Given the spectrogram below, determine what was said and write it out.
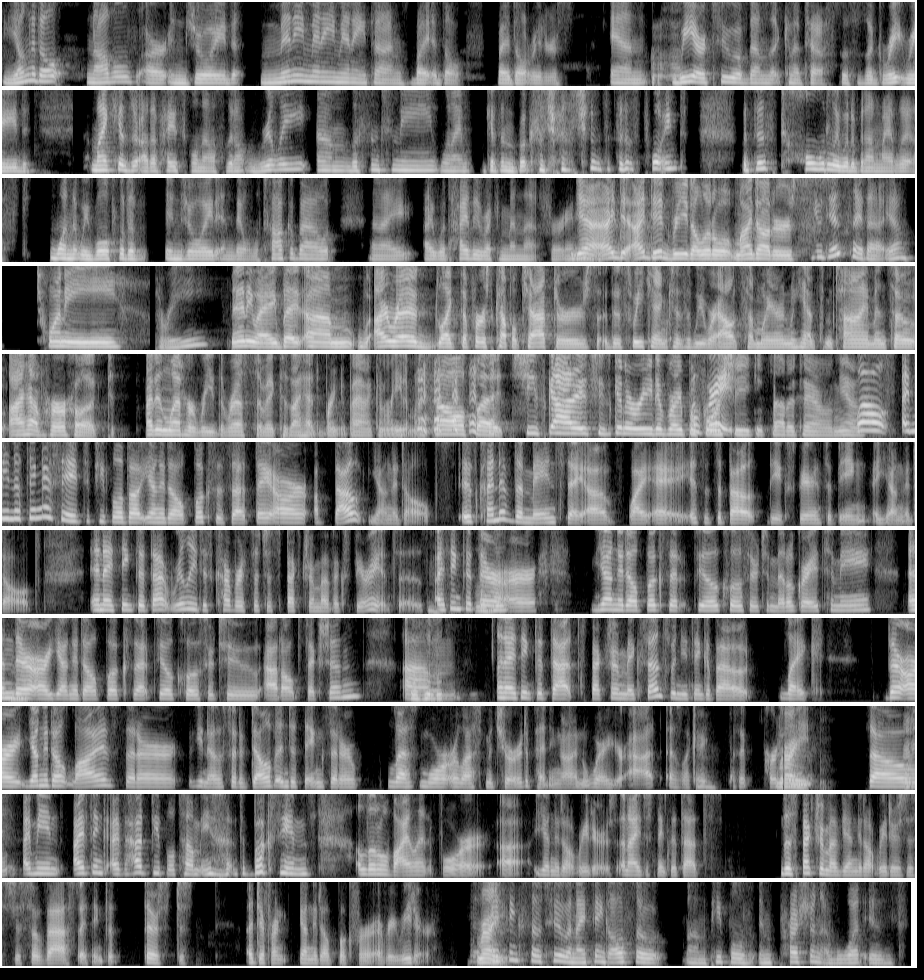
young adult novels are enjoyed many, many, many times by adults, by adult readers. And Mhm. we are two of them that can attest. This is a great read. My kids are out of high school now, so they don't really um, listen to me when I give them book suggestions at this point. But this totally would have been on my list, one that we both would have enjoyed and been able to talk about. And I, I would highly recommend that for anyone. Yeah, I did. I did read a little. My daughter's. You did say that, yeah. Twenty three. Anyway, but um, I read like the first couple chapters this weekend because we were out somewhere and we had some time, and so I have her hooked I didn't let her read the rest of it because I had to bring it back and read it myself. but she's got it. She's going to read it right oh, before oh, she gets out of town. Yeah. Well, I mean, the thing I say to people about young adult books is that they are about young adults. Is kind of the mainstay of YA. Is it's about the experience of being a young adult. And I think that that really just covers such a spectrum of experiences. I think that there mm-hmm. are young adult books that feel closer to middle grade to me, and mm-hmm. there are young adult books that feel closer to adult fiction. Mm-hmm. Um, mm-hmm. And I think that that spectrum makes sense when you think about like there are young adult lives that are, you know, sort of delve into things that are less, more or less mature, depending on where you're at as like a mm. as a person. Right. So, right. I mean, I think I've had people tell me that the book seems a little violent for uh, young adult readers, and I just think that that's the spectrum of young adult readers is just so vast. I think that there's just a different young adult book for every reader. Right. I think so too. And I think also um, people's impression of what is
